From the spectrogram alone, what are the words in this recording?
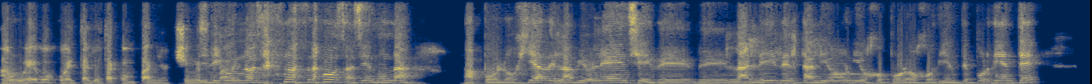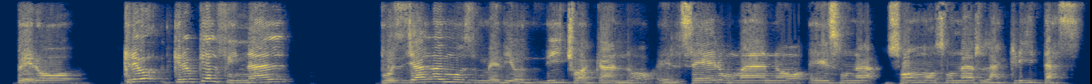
A huevo, poeta, yo te acompaño, chingues. Y digo, no, no, estamos haciendo una apología de la violencia y de, de, la ley del talión y ojo por ojo, diente por diente, pero creo, creo que al final, pues ya lo hemos medio dicho acá, ¿no? El ser humano es una, somos unas lacritas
